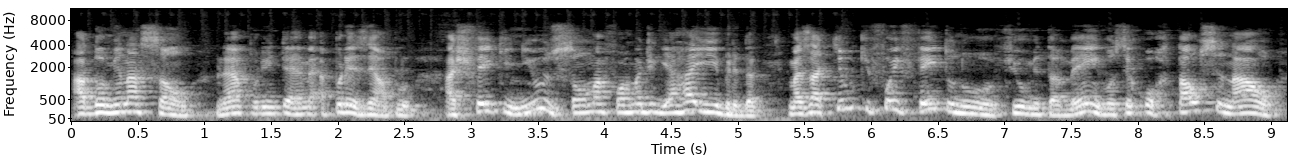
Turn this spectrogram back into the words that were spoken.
a dominação, né? Por, interme- por exemplo, as fake news são uma forma de guerra híbrida, mas aquilo que foi feito no filme também, você cortar o sinal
